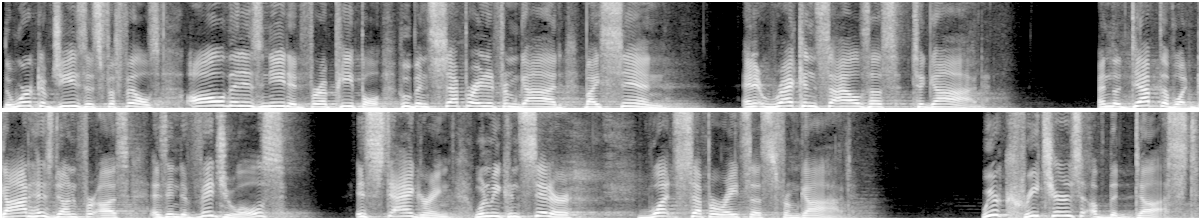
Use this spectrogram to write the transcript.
The work of Jesus fulfills all that is needed for a people who've been separated from God by sin, and it reconciles us to God. And the depth of what God has done for us as individuals is staggering when we consider what separates us from God. We're creatures of the dust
